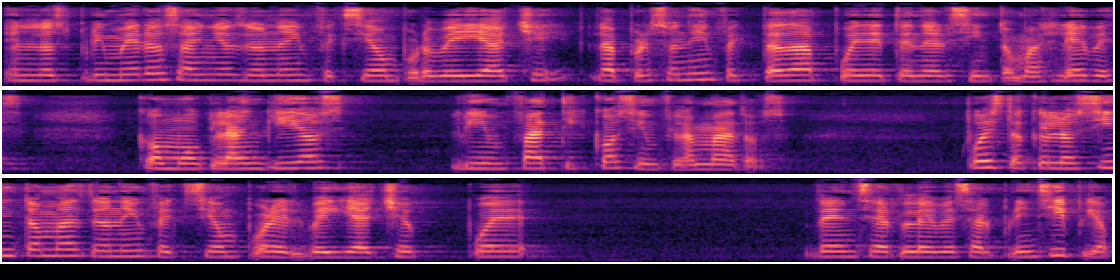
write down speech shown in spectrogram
En los primeros años de una infección por VIH, la persona infectada puede tener síntomas leves, como ganglios linfáticos inflamados, puesto que los síntomas de una infección por el VIH pueden ser leves al principio.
